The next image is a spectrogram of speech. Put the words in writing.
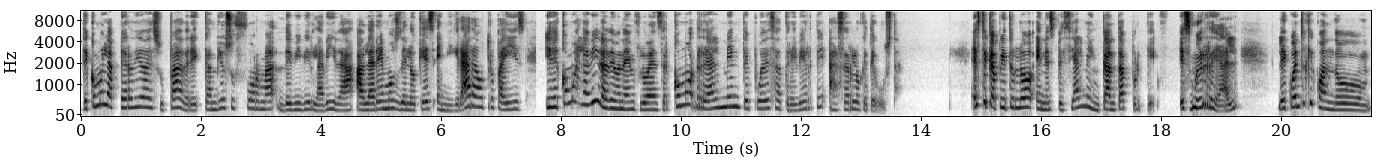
de cómo la pérdida de su padre cambió su forma de vivir la vida, hablaremos de lo que es emigrar a otro país y de cómo es la vida de una influencer, cómo realmente puedes atreverte a hacer lo que te gusta. Este capítulo en especial me encanta porque es muy real. Le cuento que cuando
